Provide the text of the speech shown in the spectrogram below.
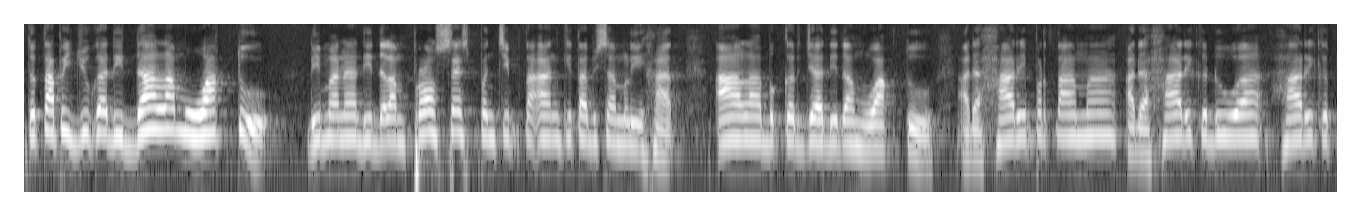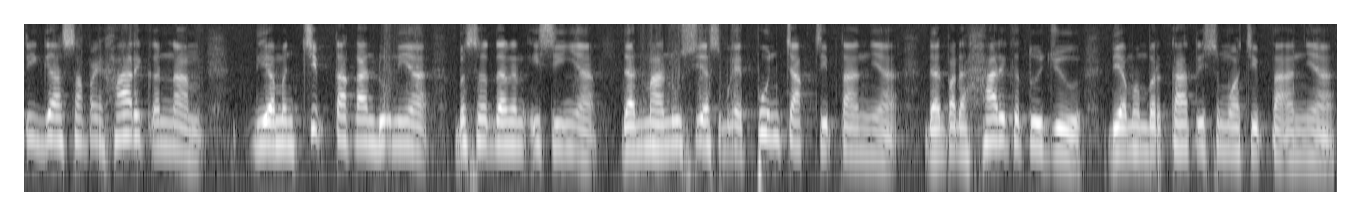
tetapi juga di dalam waktu di mana di dalam proses penciptaan kita bisa melihat Allah bekerja di dalam waktu. Ada hari pertama, ada hari kedua, hari ketiga sampai hari keenam dia menciptakan dunia beserta dengan isinya dan manusia sebagai puncak ciptaannya dan pada hari ketujuh dia memberkati semua ciptaannya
